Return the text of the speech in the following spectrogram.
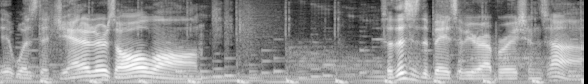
It was the janitors all along. So this is the base of your operations, huh?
